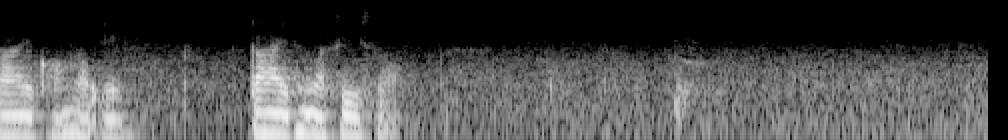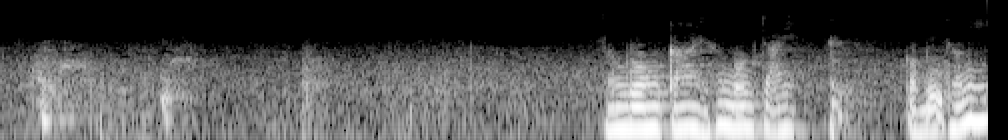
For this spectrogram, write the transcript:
กายของเราเอง กายท่านว่าสีสองสำรวมกายสำรวมใจ ก็มีเท่านี้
